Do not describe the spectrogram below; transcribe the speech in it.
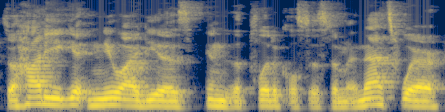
so how do you get new ideas into the political system and that's where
